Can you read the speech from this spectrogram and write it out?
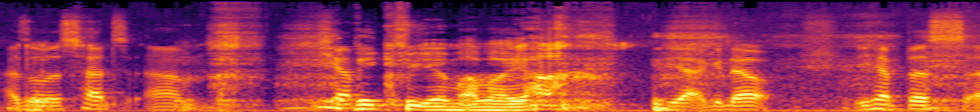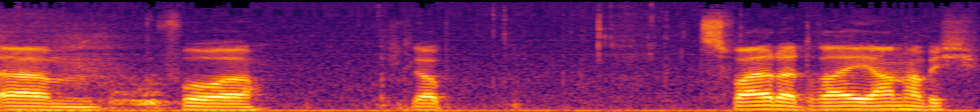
Also es hat, ähm, ich habe Requiem, aber ja. Ja, genau. Ich habe das ähm, vor, ich glaube, zwei oder drei Jahren habe ich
